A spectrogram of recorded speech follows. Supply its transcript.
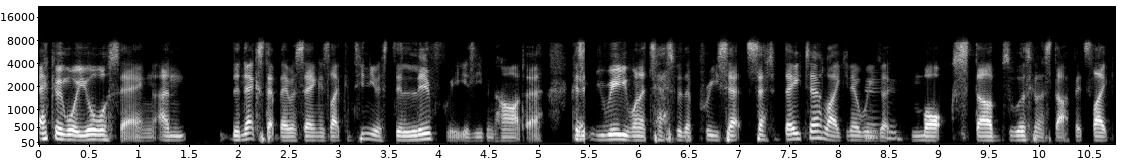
echoing what you're saying. And the next step they were saying is like continuous delivery is even harder because you really want to test with a preset set of data, like you know, we mm-hmm. like mock stubs, all this kind of stuff. It's like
